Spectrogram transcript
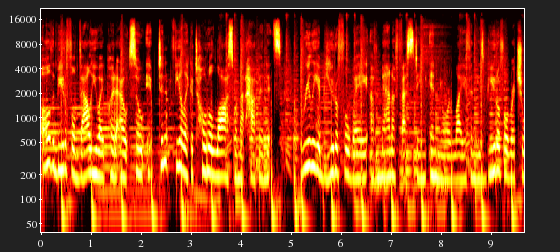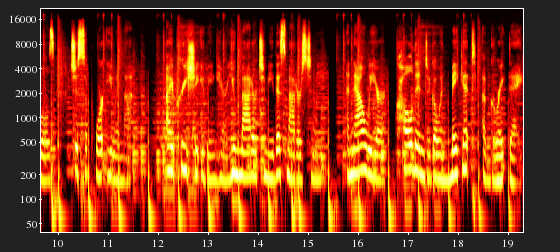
all the beautiful value I put out. So it didn't feel like a total loss when that happened. It's really a beautiful way of manifesting in your life and these beautiful rituals to support you in that. I appreciate you being here. You matter to me. This matters to me. And now we are called in to go and make it a great day.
